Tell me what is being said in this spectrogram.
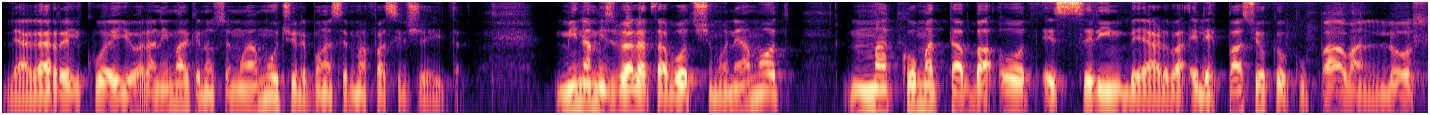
le agarre el cuello al animal, que no se mueva mucho y le puedan hacer más fácil shejita. Mina misbea la tabot shmone amot. Makoma tabaot esrim bearba. El espacio que ocupaban los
